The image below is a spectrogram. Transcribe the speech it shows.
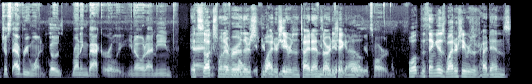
just everyone goes running back early. You know what I mean? It And sucks whenever there's wide don't get- receivers and tight ends already taken out. It's hard. Well, the thing is, wide receivers or tight ends,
